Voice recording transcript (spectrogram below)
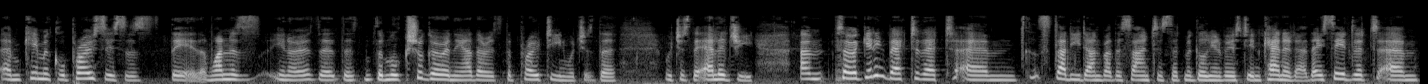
um, chemical processes. There, one is you know the, the the milk sugar, and the other is the protein, which is the which is the allergy. Um, so getting back to that um, study done by the scientists at McGill University in Canada, they said that. Um,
